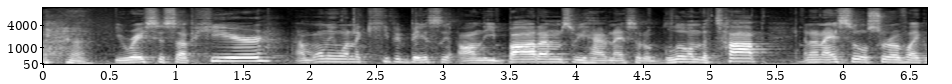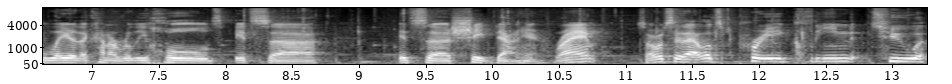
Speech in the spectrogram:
erase this up here. I only want to keep it basically on the bottom so we have a nice little glow on the top and a nice little sort of like layer that kind of really holds its uh, its uh, shape down here, right? So I would say that looks pretty clean to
